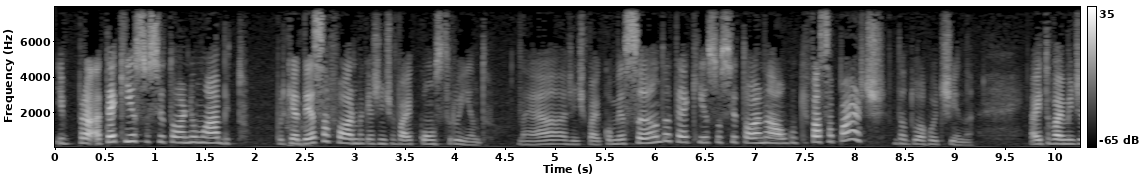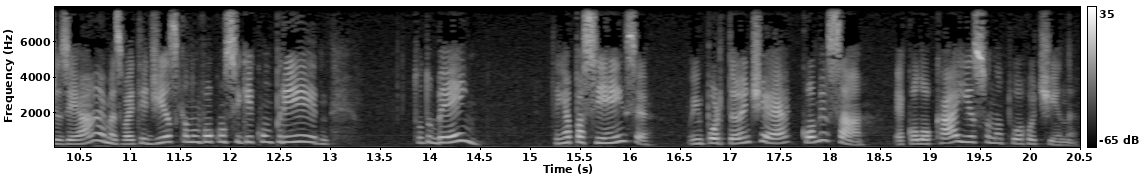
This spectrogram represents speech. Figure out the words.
e pra, até que isso se torne um hábito, porque é uhum. é dessa forma que a gente vai construindo. Né? A gente vai começando até que isso se torna algo que faça parte da tua rotina. Aí tu vai me dizer, ah, mas vai ter dias que eu não vou conseguir cumprir. Tudo bem, tenha paciência. O importante é começar, é colocar isso na tua rotina.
